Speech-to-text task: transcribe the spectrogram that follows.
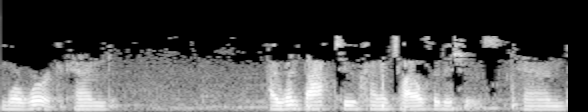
more work, and I went back to kind of childhood issues, and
